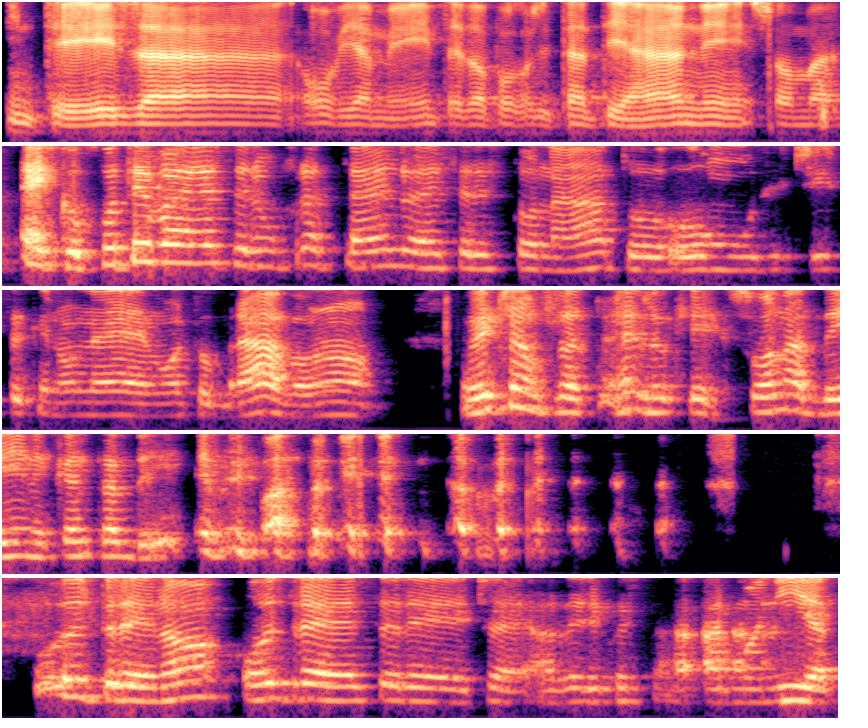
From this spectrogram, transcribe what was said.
intesa, ovviamente, dopo così tanti anni, insomma. Ecco, poteva essere un fratello essere stonato o un musicista che non è molto bravo, no? Invece è un fratello che suona bene, canta bene, mi fa bene. Oltre, no? Oltre a essere, cioè, avere questa armonia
